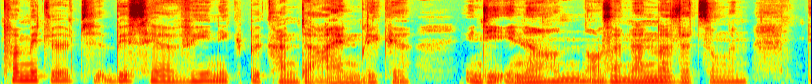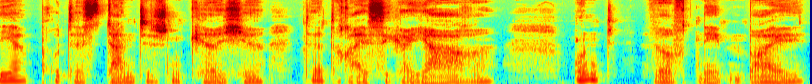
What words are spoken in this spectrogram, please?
vermittelt bisher wenig bekannte Einblicke in die inneren Auseinandersetzungen der protestantischen Kirche der 30er Jahre und wirft nebenbei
